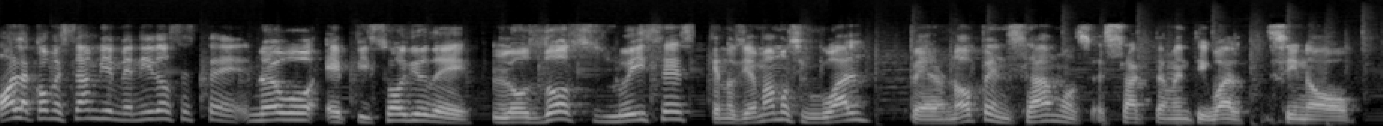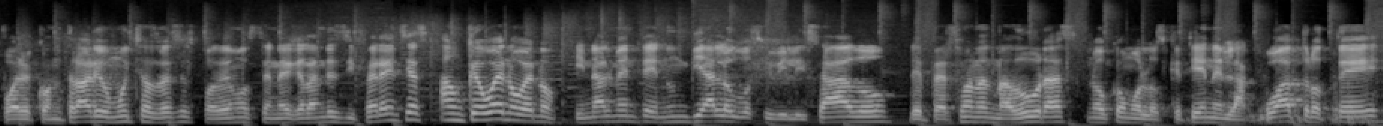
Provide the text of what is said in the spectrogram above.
Hola, ¿cómo están? Bienvenidos a este nuevo episodio de Los dos Luises, que nos llamamos igual, pero no pensamos exactamente igual, sino por el contrario, muchas veces podemos tener grandes diferencias, aunque bueno, bueno, finalmente en un diálogo civilizado de personas maduras, no como los que tienen la 4T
